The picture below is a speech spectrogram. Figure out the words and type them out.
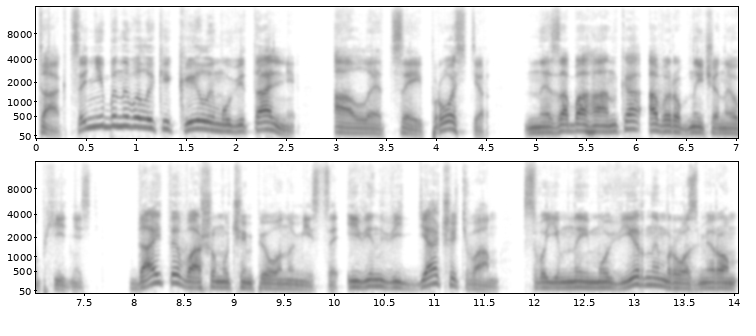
Так, це ніби невеликий килим у вітальні, але цей простір не забаганка, а виробнича необхідність. Дайте вашому чемпіону місце, і він віддячить вам своїм неймовірним розміром.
